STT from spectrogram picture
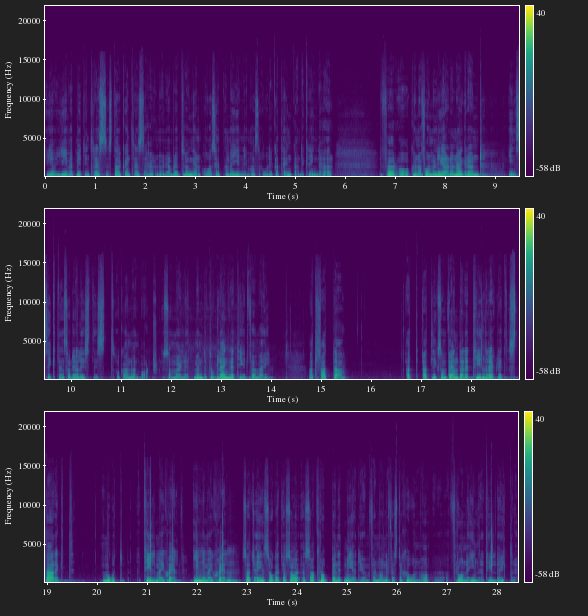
givet mitt intresse, starka intresse här nu, jag blev tvungen att sätta mig in i massa olika tänkande kring det här. För att kunna formulera den här grund grundinsikten så realistiskt och användbart som möjligt. Men det tog längre tid för mig att fatta att, att liksom vända det tillräckligt starkt mot till mig själv, in mm. i mig själv. Mm. Så att jag insåg att jag sa, jag sa kroppen ett medium för manifestation av, från det inre till det yttre.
